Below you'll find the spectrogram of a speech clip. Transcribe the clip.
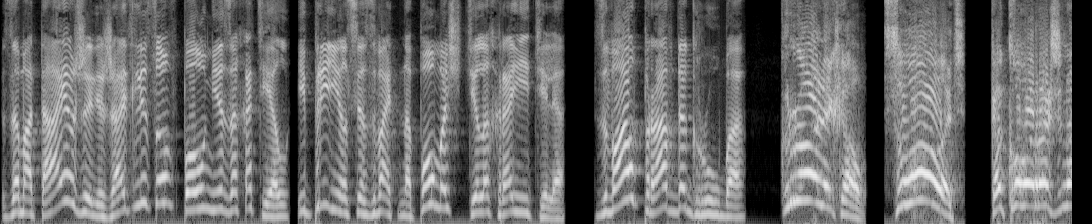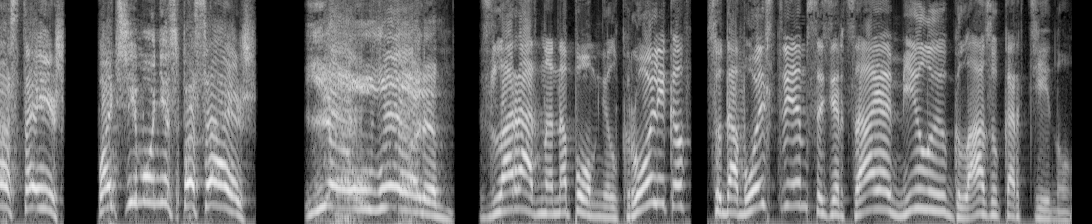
Замотаев же лежать лицом в пол не захотел и принялся звать на помощь телохранителя. Звал, правда, грубо. Кроликов! Сволочь! Какого рожна стоишь? Почему не спасаешь? Я уволен! Злорадно напомнил Кроликов, с удовольствием созерцая милую глазу картину.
